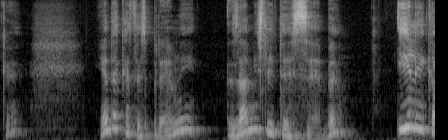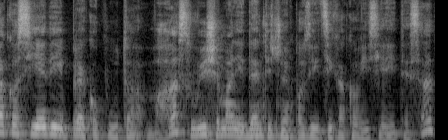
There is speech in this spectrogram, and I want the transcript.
Okay. I onda kad ste spremni, zamislite sebe ili kako sjedi preko puta vas u više manje identičnoj poziciji kako vi sjedite sad,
